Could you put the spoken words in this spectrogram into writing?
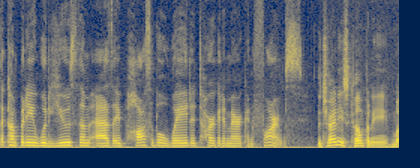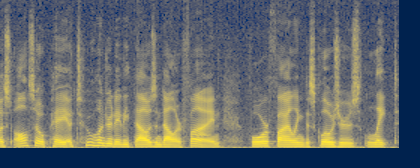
the company would use them as a possible way to target American farms. The Chinese company must also pay a $280,000 fine for filing disclosures late.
